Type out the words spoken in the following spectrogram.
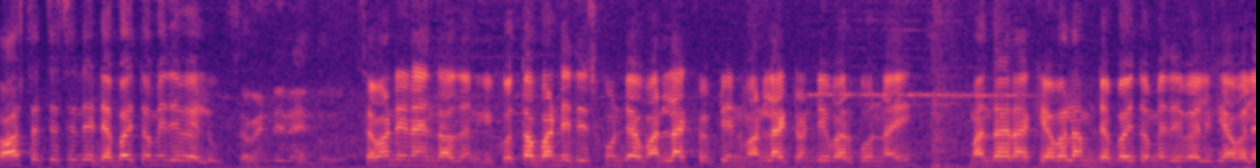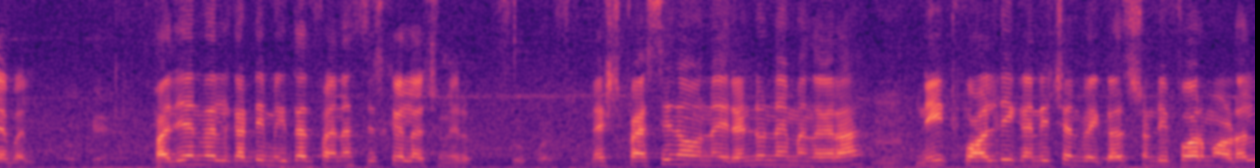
కాస్ట్ వచ్చేసింది డెబ్బై తొమ్మిది వేలు. సెవెంటీ నైన్ థౌసండ్కి. కొత్త బండి తీసుకుంటే one lakh fifteen one lakh twenty వరకు ఉన్నాయి. మన దగ్గర కేవలం డెబ్బై తొమ్మిది వేలకి అవైలబుల్. పదిహేను వేలు కట్టి మిగతా ఫైనాన్స్ తీసుకెళ్ళచ్చు మీరు. నెక్స్ట్ ఫెస్టినో ఉన్నాయి రెండు ఉన్నాయి మన దగ్గర. Neat quality condition vehicles twenty four model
